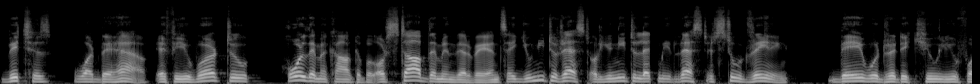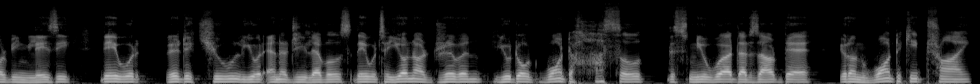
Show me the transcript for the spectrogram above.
which is what they have. If you were to hold them accountable or stop them in their way and say, you need to rest or you need to let me rest, it's too draining, they would ridicule you for being lazy. They would ridicule your energy levels. They would say, you're not driven. You don't want to hustle this new word that is out there. You don't want to keep trying.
